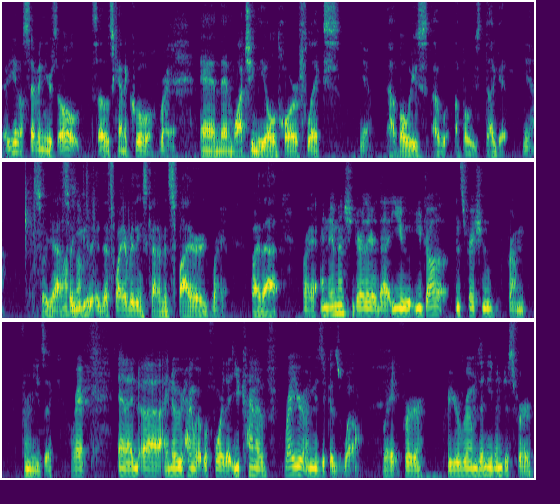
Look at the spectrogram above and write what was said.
Mhm. Uh, You know, seven years old. So it was kind of cool. Right. And then watching the old horror flicks. Yeah. I've always, I've, I've always dug it. Yeah. So yeah, so you, that's why everything's kind of inspired Right. by that. Right. And I mentioned earlier that you you draw inspiration from from music, right? And uh, I know we were talking about before that you kind of write your own music as well, right? For for your rooms and even just for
